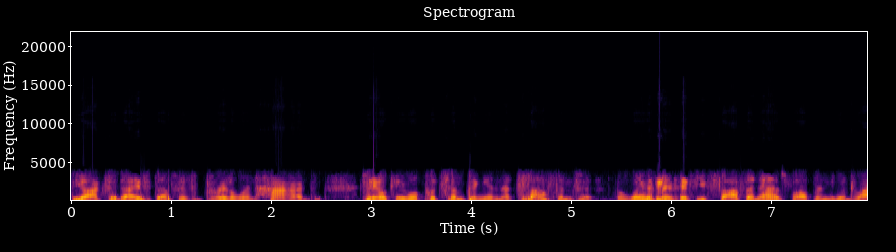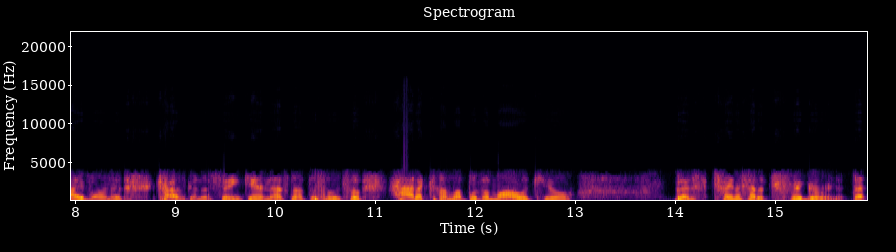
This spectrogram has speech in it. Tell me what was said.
the oxidized stuff is brittle and hard. Say, okay, well, put something in that softens it. But wait a minute, if you soften asphalt and then you go drive on it, car's going to sink in. That's not the solution. So, how to come up with a molecule that kind of had a trigger in it that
